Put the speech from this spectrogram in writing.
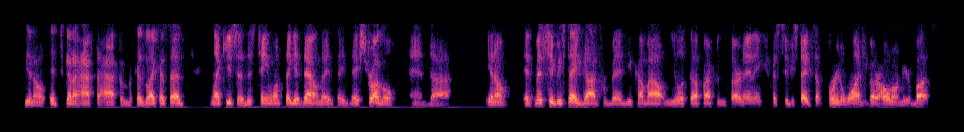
you know it's going to have to happen because, like I said, like you said, this team once they get down, they they they struggle, and uh, you know if Mississippi State, God forbid, you come out and you look up after the third inning, Mississippi State's up three to one, you better hold on to your butts.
